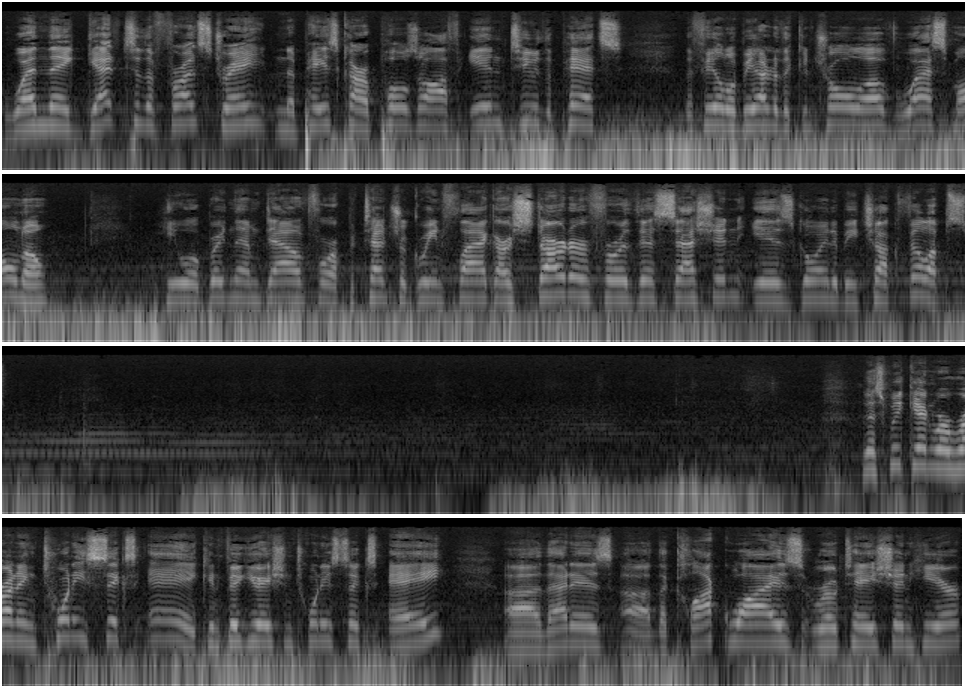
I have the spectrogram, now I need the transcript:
When they get to the front straight and the pace car pulls off into the pits, the field will be under the control of Wes Molno. He will bring them down for a potential green flag. Our starter for this session is going to be Chuck Phillips. This weekend we're running 26A, configuration 26A. Uh, that is uh, the clockwise rotation here.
